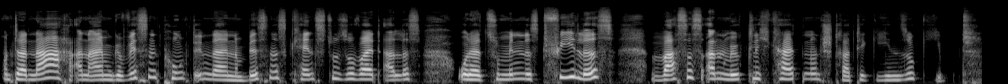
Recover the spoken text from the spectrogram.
Und danach, an einem gewissen Punkt in deinem Business, kennst du soweit alles oder zumindest vieles, was es an Möglichkeiten und Strategien so gibt.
